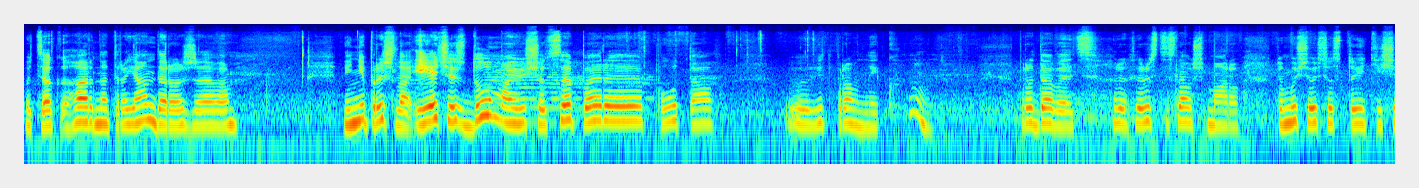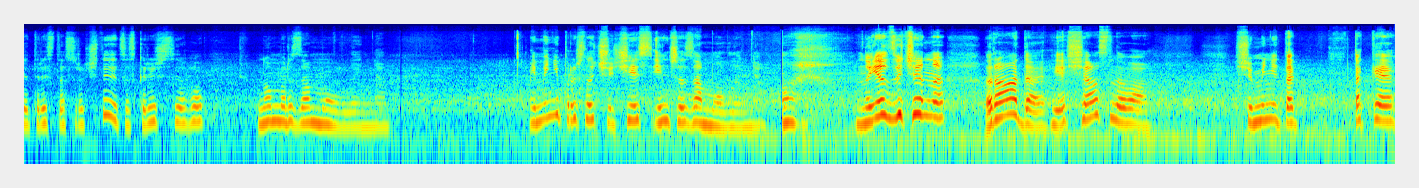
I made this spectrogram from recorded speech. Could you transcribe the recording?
Оця гарна троянда рожева. Мені прийшла. І я щось думаю, що це перепутав е, відправник. Ну, продавець Ростислав Шмаров. Тому що ось стоїть ще 344, це, скоріш всього, номер замовлення. І мені прийшло чиєсь інше замовлення. Ну я, звичайно, рада, я щаслива, що мені так, таке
